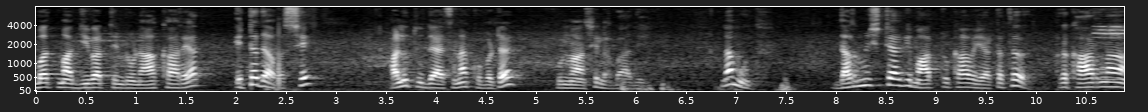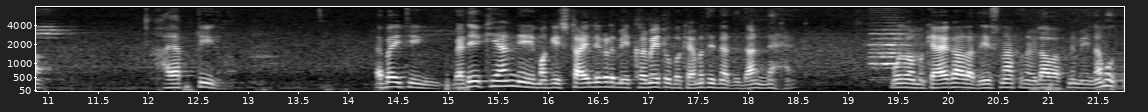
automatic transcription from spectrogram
ඔබත් මා ජීවත්තෙන්ට ඕන ආකාරයක් එට දවස්සේ අලුතු දෑසනක් ඔබට උන්වහන්සේ ලබාදේ. නමුත් ධර්මිෂ්ඨයාගේ මාතෘකාව යටත අද කාරණා හයක් තියෙනවා. හැබැයි ඉතින් වැඩේ කියන්නේ මගේ ස්ටයිල් එකට මේ ක්‍රමයට ඔබ කැමති නැද්ද දන්නේ නැහැ. මොකද මම කෑගාලා දේශනා කරන වෙලාවක් නෙමෙයි. නමුත්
